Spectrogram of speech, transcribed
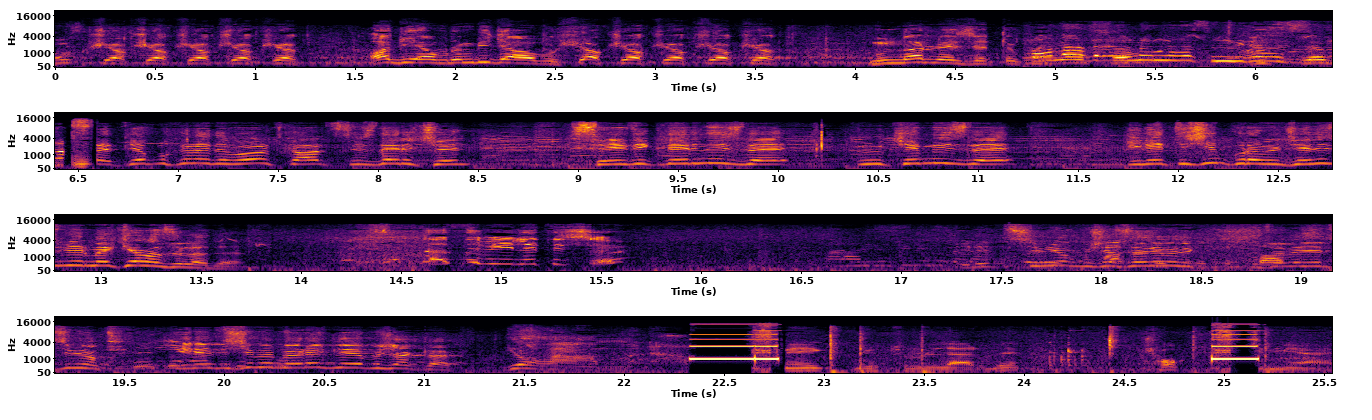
Şok şok şok şok şok. Hadi yavrum bir daha vur. Şok şok şok şok şok. Bunlar lezzetli. Bana vermen lazım biraz. Evet Yapı Kredi World Card sizler için sevdiklerinizle, ülkemizle iletişim kurabileceğiniz bir mekan hazırladı. Nasıl bir iletişim? İletişim yok bir şey söylemedik. Bu sefer iletişim yok. İletişimi börekle yapacaklar. yemeğe götürürlerdi. Çok yani.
